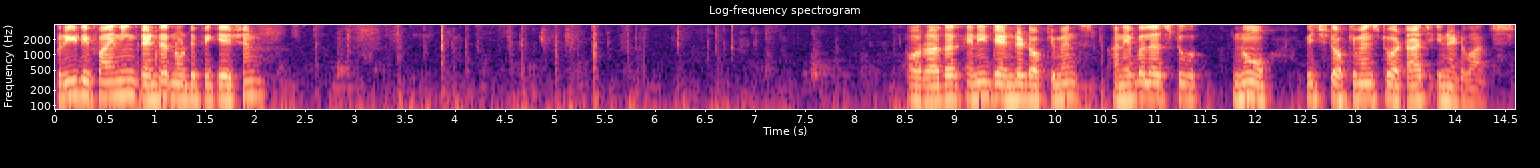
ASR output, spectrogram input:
Predefining tender notification or rather any tender documents enable us to know which documents to attach in advance.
